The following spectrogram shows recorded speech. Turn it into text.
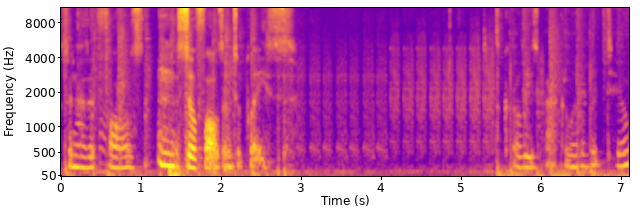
So now as it falls, it still falls into place curl these back a little bit too.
